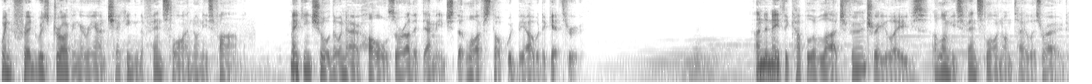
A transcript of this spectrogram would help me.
when Fred was driving around checking the fence line on his farm, making sure there were no holes or other damage that livestock would be able to get through. Underneath a couple of large fern tree leaves along his fence line on Taylor's Road,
